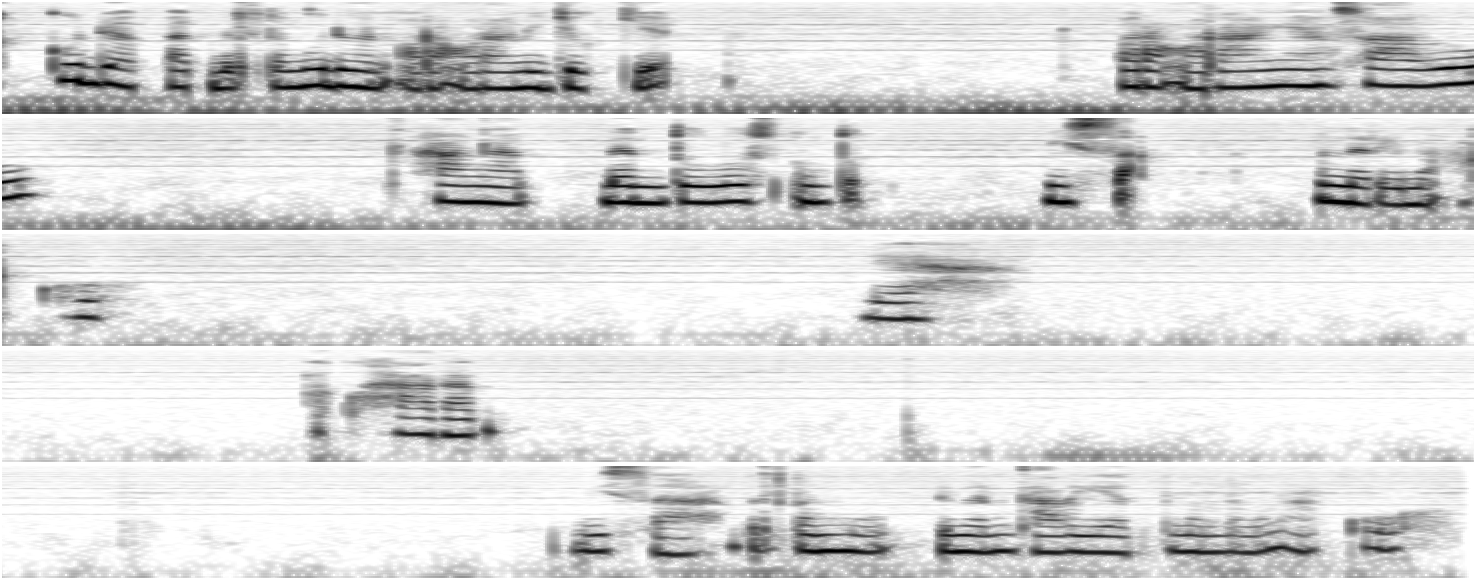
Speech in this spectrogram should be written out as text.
aku dapat bertemu dengan orang-orang di Jogja. Orang-orang yang selalu hangat dan tulus untuk bisa menerima aku. Ya, aku harap bisa bertemu dengan kalian, teman-teman aku.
